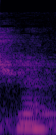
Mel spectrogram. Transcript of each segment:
Че?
